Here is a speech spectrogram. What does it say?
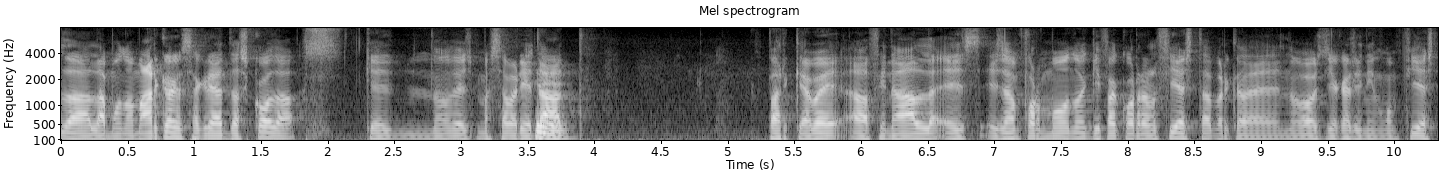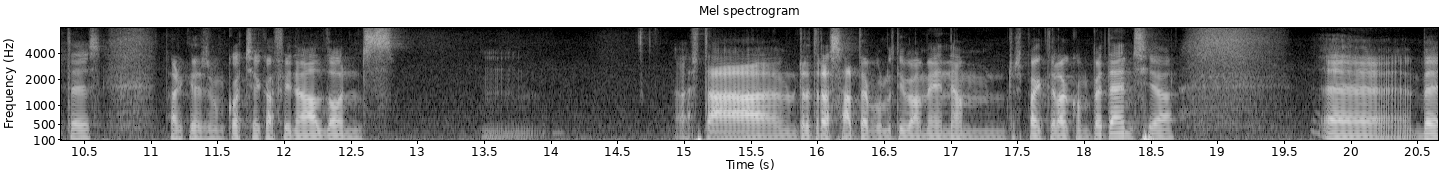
la, la monomarca que s'ha creat d'Escoda, que no és massa varietat, perquè bé, al final és, és en Ford Mono qui fa córrer el Fiesta, perquè no veus ja quasi ningú en Fiestes, perquè és un cotxe que al final doncs mm, està retrasat evolutivament amb respecte a la competència. Eh, bé,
